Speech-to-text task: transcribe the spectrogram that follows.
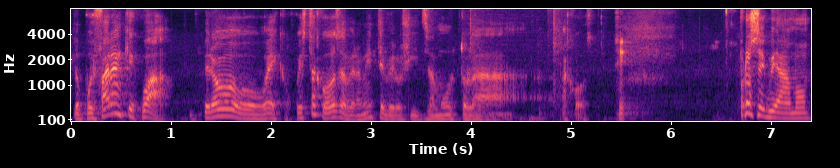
lo puoi fare anche qua, però ecco, questa cosa veramente velocizza molto la, la cosa. Sì. Proseguiamo.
